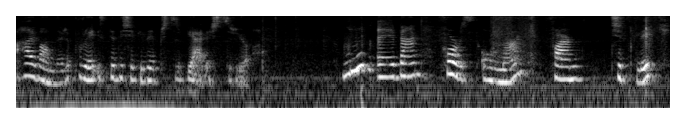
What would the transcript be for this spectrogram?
hayvanları buraya istediği şekilde yapıştırıp yerleştiriyor. Bunun e, ben forest orman, farm çiftlik,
